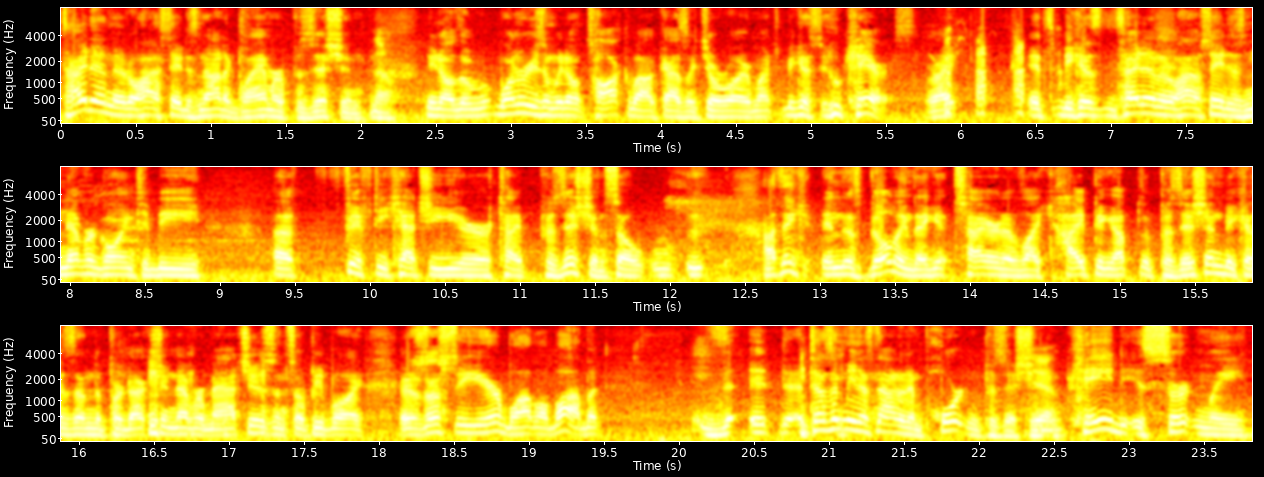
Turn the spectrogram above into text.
Tight end at Ohio State is not a glamour position. No. You know, the one reason we don't talk about guys like Joe Royer much because who cares, right? it's because the tight end at Ohio State is never going to be a 50 catch a year type position. So I think in this building they get tired of like hyping up the position because then the production never matches, and so people are like, "Is this the year?" Blah blah blah. But th- it, it doesn't mean it's not an important position. Yeah. Cade is certainly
